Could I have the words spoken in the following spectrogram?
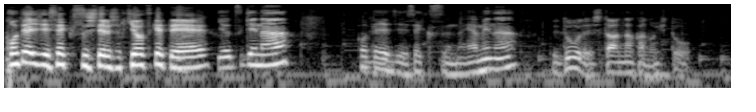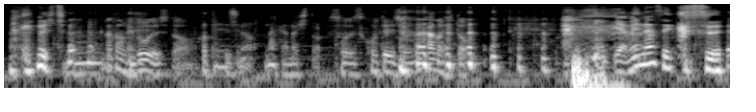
コテージでセックスしてる人気をつけて。気をつけな。コテージでセックスすんのやめな。でどうでした？中の人。中の人。うん。中の人どうでした？コテージの中の人。そうです、コテージの中の人。やめなセックス。コ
